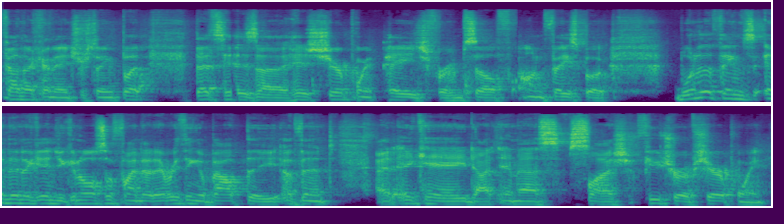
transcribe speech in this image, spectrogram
Found that kind of interesting, but that's his uh, his SharePoint page for himself on Facebook. One of the things, and then again, you can also find out everything about the event at aka.ms slash future of SharePoint.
